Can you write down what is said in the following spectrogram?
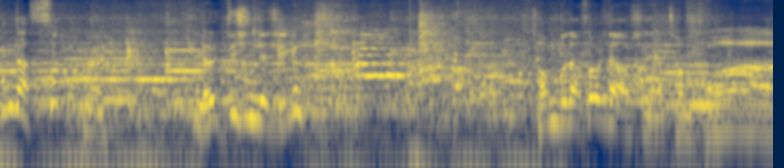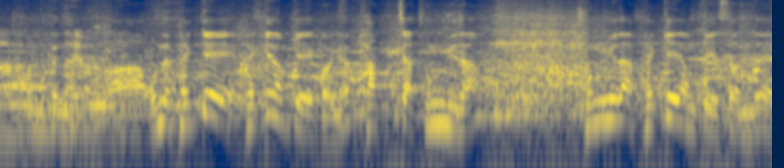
끝났어? 네. 12시인데 지금? 전부 다 sold out이네요 전부. 와 전부 끝나요. 와 오늘 100개 100개 넘게 했거든요. 각자 종류당. 종류당 100개 넘게 있었는데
